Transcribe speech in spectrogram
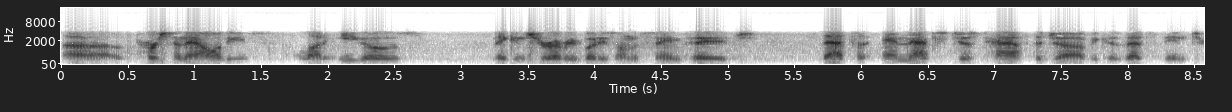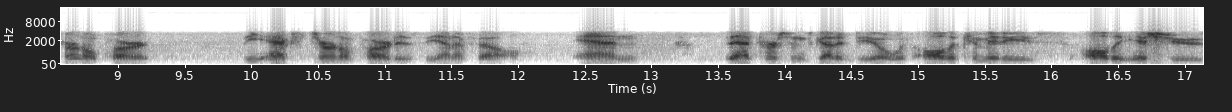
uh, personalities, a lot of egos, making sure everybody's on the same page. That's and that's just half the job because that's the internal part the external part is the NFL, and that person's got to deal with all the committees, all the issues.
